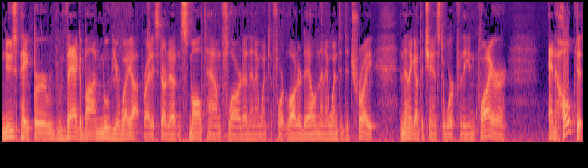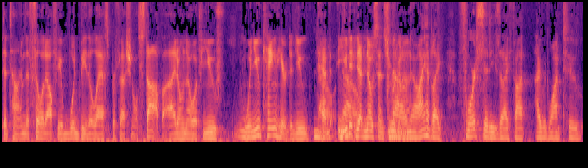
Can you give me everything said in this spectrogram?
newspaper vagabond move your way up, right? I started out in small town Florida, then I went to Fort Lauderdale, and then I went to Detroit, and then I got the chance to work for the Inquirer and hoped at the time that Philadelphia would be the last professional stop. I don't know if you when you came here, did you no, have you, no. did, had no sense you no, were going to? No, I had like four cities that I thought I would want to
